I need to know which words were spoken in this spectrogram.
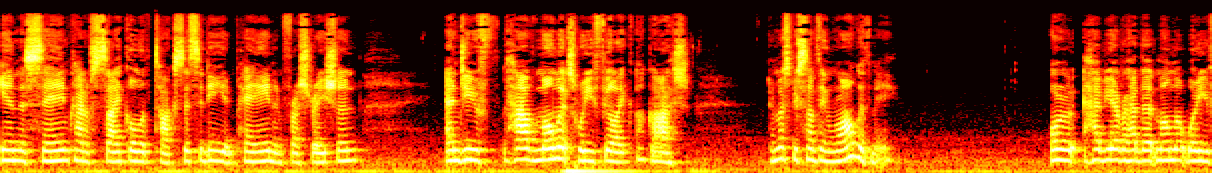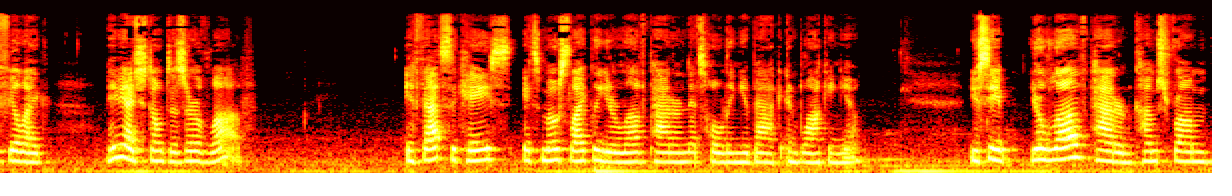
in the same kind of cycle of toxicity and pain and frustration? And do you have moments where you feel like, oh gosh, there must be something wrong with me? Or have you ever had that moment where you feel like, maybe I just don't deserve love? If that's the case, it's most likely your love pattern that's holding you back and blocking you. You see, your love pattern comes from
